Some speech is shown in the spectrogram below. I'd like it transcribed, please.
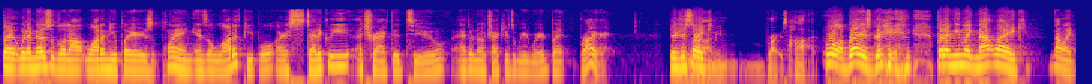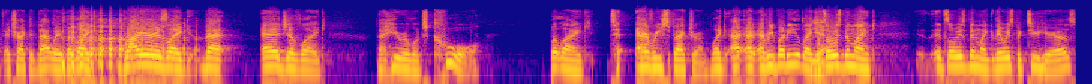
but what i've noticed with a lot, lot of new players playing is a lot of people are aesthetically attracted to i don't know attracted is a weird word but briar they're just Well, like i mean briar's hot. Well, Briar's great, but I mean, like, not like, not like attracted that way, but like, Briar is like that edge of like, that hero looks cool, but like to every spectrum, like I, I, everybody, like it's always been like, it's always been like they always pick two heroes,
